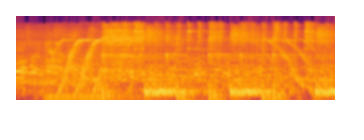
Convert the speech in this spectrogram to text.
Thank you.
